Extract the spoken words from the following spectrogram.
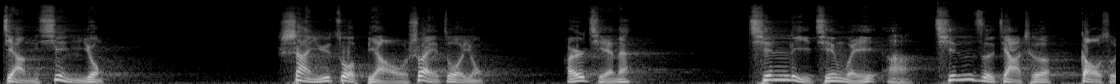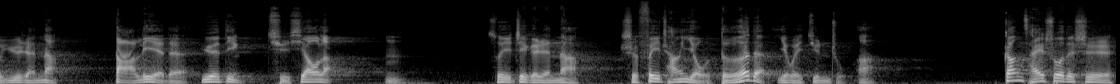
讲信用，善于做表率作用，而且呢。亲力亲为啊，亲自驾车告诉渔人呐，打猎的约定取消了。嗯，所以这个人呐是非常有德的一位君主啊。刚才说的是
